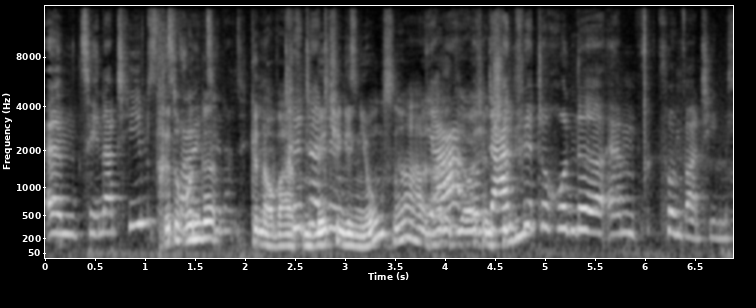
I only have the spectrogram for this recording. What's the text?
ähm, Zehner-Teams. Dritte Runde, Zehner- genau, war Mädchen Teams. gegen Jungs, ne? Ja, ihr euch und dann vierte Runde ähm, Fünfer-Teams.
